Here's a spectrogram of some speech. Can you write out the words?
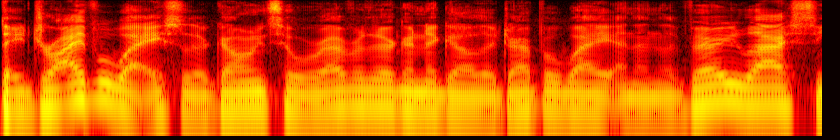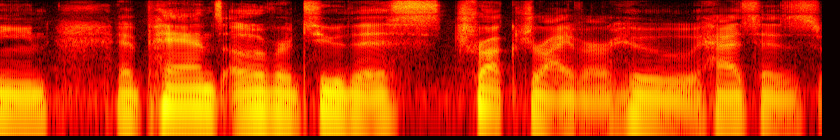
they drive away so they're going to wherever they're going to go they drive away and then the very last scene it pans over to this truck driver who has his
